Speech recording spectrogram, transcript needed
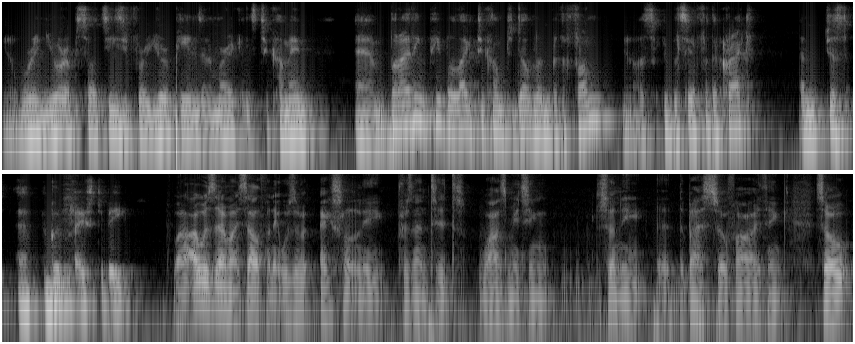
you know we're in Europe, so it's easy for Europeans and Americans to come in. Um, but I think people like to come to Dublin for the fun, you know, as people say, for the crack and just a, a good place to be. Well, I was there myself, and it was an excellently presented WAS meeting. Certainly uh, the best so far, I think. So,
